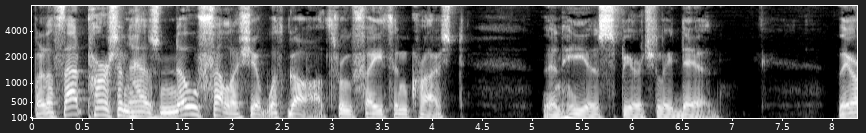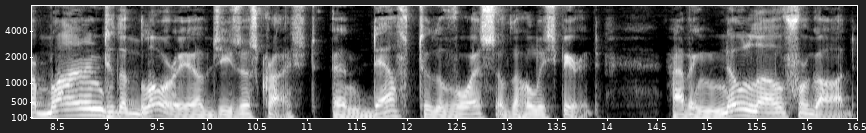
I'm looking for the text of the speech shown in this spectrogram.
But if that person has no fellowship with God through faith in Christ, then he is spiritually dead. They are blind to the glory of Jesus Christ and deaf to the voice of the Holy Spirit, having no love for God,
